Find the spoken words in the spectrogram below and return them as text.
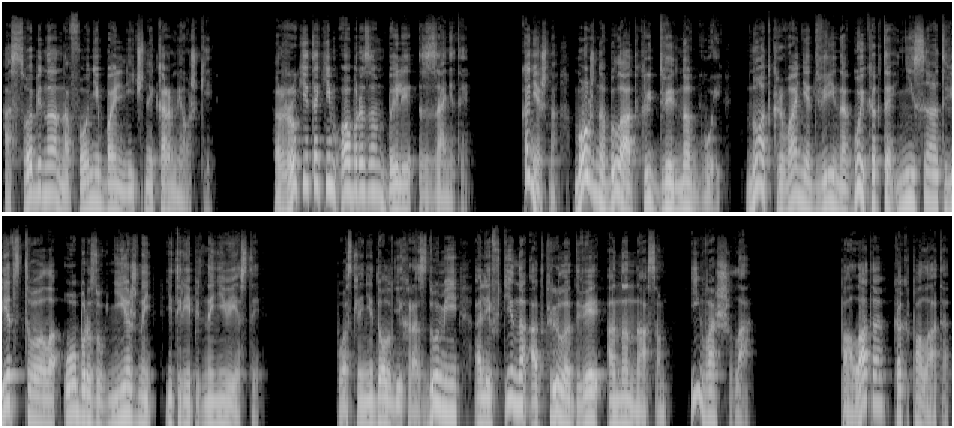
особенно на фоне больничной кормежки. Руки таким образом были заняты. Конечно, можно было открыть дверь ногой, но открывание двери ногой как-то не соответствовало образу нежной и трепетной невесты. После недолгих раздумий Алевтина открыла дверь ананасом и вошла. Палата как палата.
